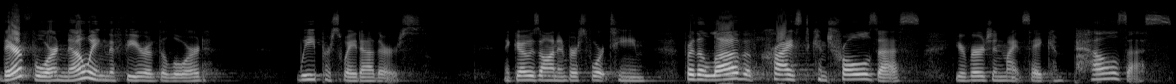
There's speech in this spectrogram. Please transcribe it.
"Therefore, knowing the fear of the Lord, we persuade others." It goes on in verse 14, "For the love of Christ controls us." Your version might say compels us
